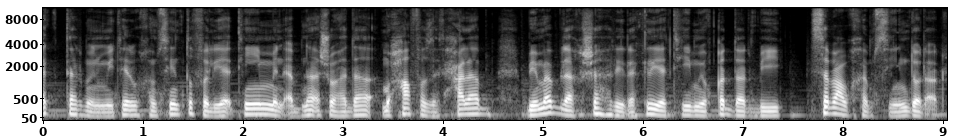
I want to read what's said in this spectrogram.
أكثر من 250 طفل يتيم من أبناء شهداء محافظة حلب بمبلغ شهري لكل يتيم يقدر ب 57 دولار.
